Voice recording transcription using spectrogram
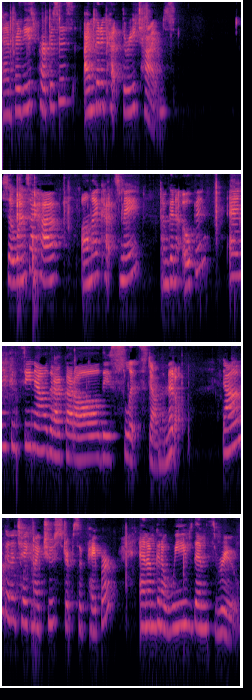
And for these purposes, I'm going to cut three times. So once I have all my cuts made, I'm going to open and you can see now that I've got all these slits down the middle. Now I'm going to take my two strips of paper and I'm going to weave them through.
